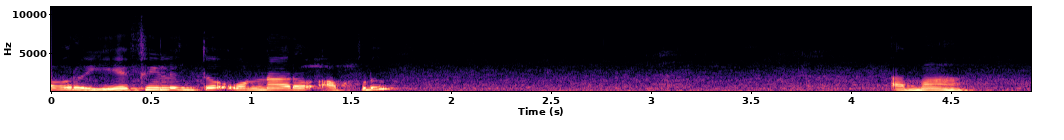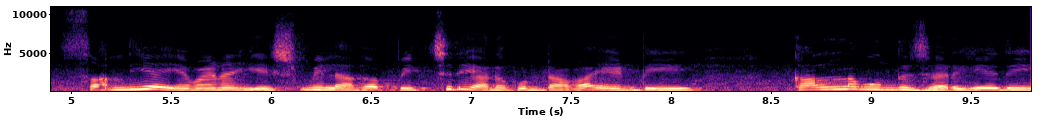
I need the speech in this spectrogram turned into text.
ఎవరు ఏ ఫీలింగ్తో ఉన్నారో అప్పుడు? అమ్మా సంధ్య ఏమైనా యష్మిలాగా పిచ్చిది అనుకుంటావా ఏంటి? కళ్ళ ముందు జరిగేది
